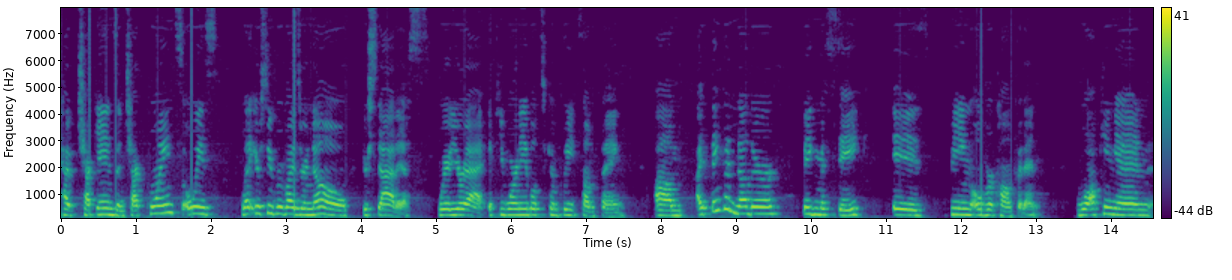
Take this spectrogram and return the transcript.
have check-ins and checkpoints, always let your supervisor know your status, where you're at, if you weren't able to complete something. Um, I think another big mistake is being overconfident, walking in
